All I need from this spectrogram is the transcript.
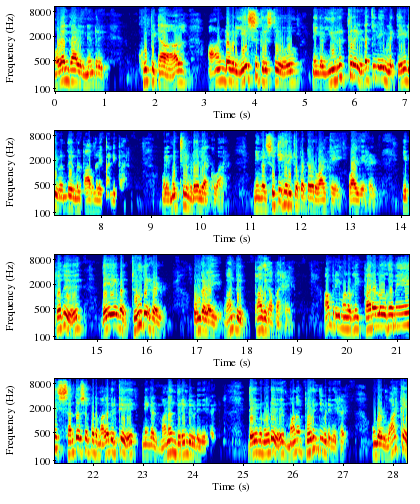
முழங்காலில் நின்று கூப்பிட்டால் ஆண்டவர் இயேசு கிறிஸ்து நீங்கள் இருக்கிற இடத்திலே உங்களை தேடி வந்து உங்கள் பாவங்களை மன்னிப்பார். உங்களை முற்றிலும் விடுதலையாக்குவார். நீங்கள் சுத்திகரிக்கப்பட்ட ஒரு வாழ்க்கை வாழ்வீர்கள். இப்போது தேவ தூதர்கள் உங்களை வந்து பாதுகாப்பார்கள். ஆம் பரலோகமே சந்தோஷப்படும் அளவிற்கு நீங்கள் மனம் திரும்பி விடுவீர்கள். தேவனோடு மனம் பொருந்தி விடுவீர்கள். உங்கள் வாழ்க்கை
